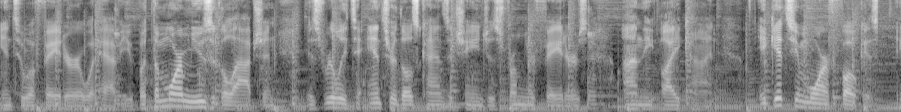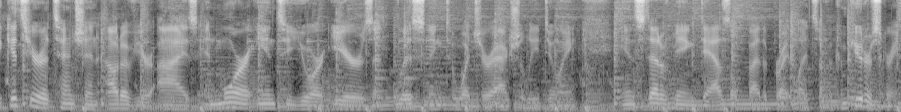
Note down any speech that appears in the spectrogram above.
into a fader or what have you. But the more musical option is really to enter those kinds of changes from your faders on the icon. It gets you more focused. It gets your attention out of your eyes and more into your ears and listening to what you're actually doing instead of being dazzled by the bright lights of a computer screen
